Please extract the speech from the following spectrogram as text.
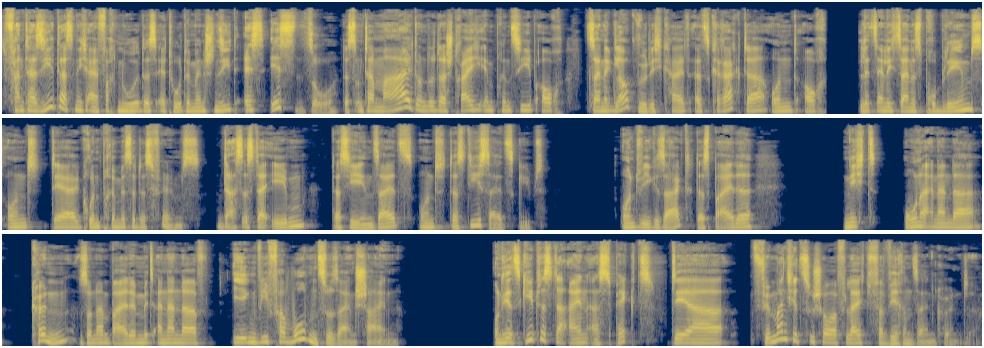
fantasiert das nicht einfach nur, dass er tote Menschen sieht. Es ist so. Das untermalt und unterstreicht im Prinzip auch seine Glaubwürdigkeit als Charakter und auch letztendlich seines Problems und der Grundprämisse des Films. Dass es da eben das Jenseits und das Diesseits gibt. Und wie gesagt, dass beide nicht ohne einander können, sondern beide miteinander irgendwie verwoben zu sein scheinen. Und jetzt gibt es da einen Aspekt, der für manche Zuschauer vielleicht verwirrend sein könnte.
